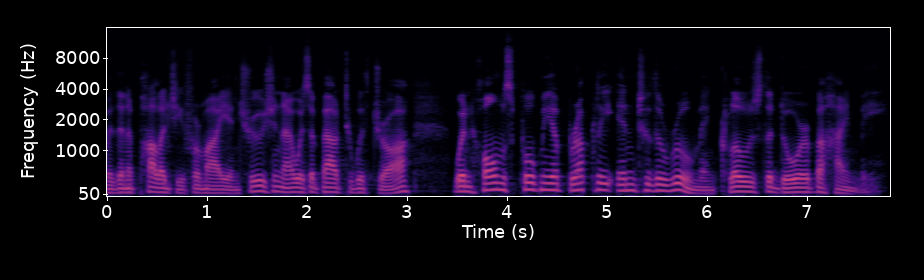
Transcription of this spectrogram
With an apology for my intrusion I was about to withdraw, when Holmes pulled me abruptly into the room and closed the door behind me.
